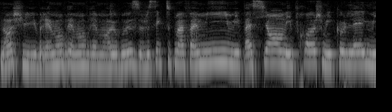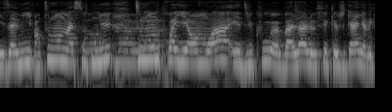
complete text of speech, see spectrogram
non, je suis vraiment, vraiment, vraiment heureuse. Je sais que toute ma famille, mes patients, mes proches, mes collègues, mes amis, enfin, tout le monde m'a soutenue. Tout le monde croyait en moi. Et du coup, euh, bah, là, le fait que je gagne avec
